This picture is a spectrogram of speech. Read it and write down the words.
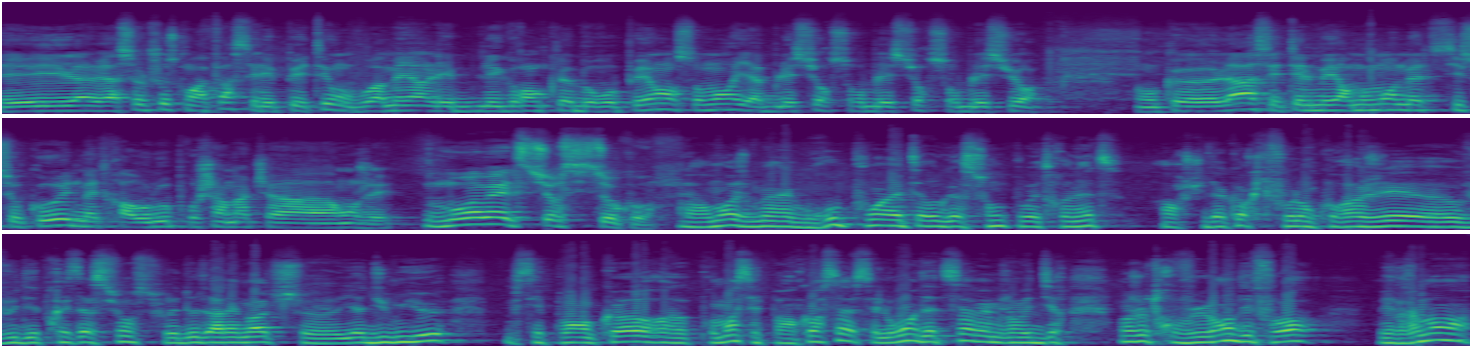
Et la, la seule chose qu'on va faire, c'est les péter. On voit bien les, les grands clubs européens en ce moment, il y a blessure sur blessure sur blessure. Donc euh, là, c'était le meilleur moment de mettre Sissoko et de mettre Aoulou au prochain match à Angers. Mohamed sur Sissoko. Alors moi, je mets un gros point d'interrogation pour être honnête. Alors je suis d'accord qu'il faut l'encourager euh, au vu des prestations sur les deux derniers matchs. euh, Il y a du mieux, mais c'est pas encore. euh, pour moi, c'est pas encore ça. C'est loin d'être ça, même. J'ai envie de dire. Moi, je le trouve lent des fois, mais vraiment.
